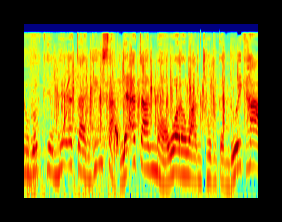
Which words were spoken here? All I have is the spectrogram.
นูลดเค็มให้อาจารย์ยิ่งศักดิ์และอาจารย์หมอวรวรรณชมกันด้วยค่ะ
